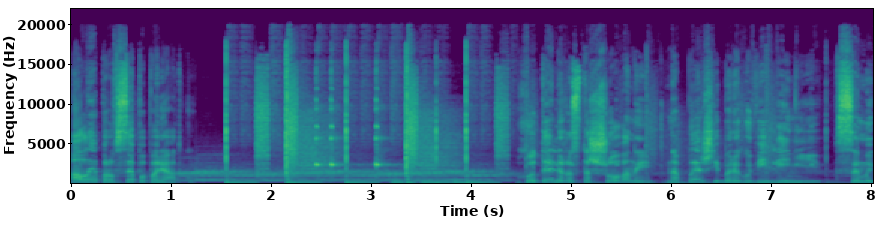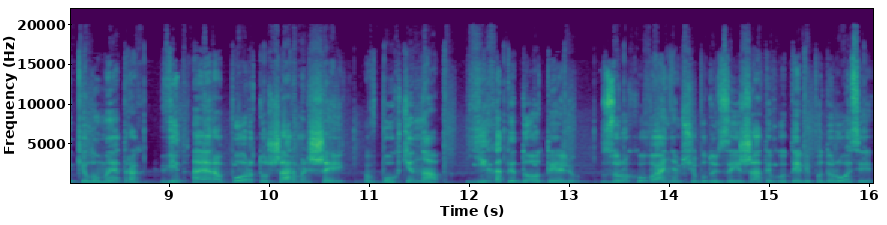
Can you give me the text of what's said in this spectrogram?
Але про все по порядку. Готель розташований на першій береговій лінії в 7 кілометрах від аеропорту Шарм-ель-Шейх в бухті Нап. Їхати до готелю з урахуванням, що будуть заїжджати в готелі по дорозі,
